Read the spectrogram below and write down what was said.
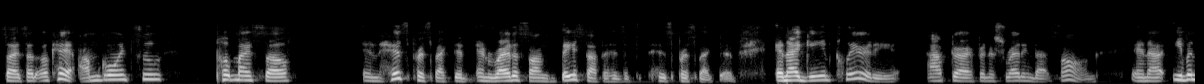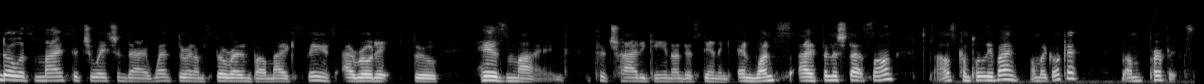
So I said, okay, I'm going to put myself in his perspective and write a song based off of his his perspective. And I gained clarity after I finished writing that song. And I, even though it was my situation that I went through and I'm still writing about my experience, I wrote it through his mind to try to gain understanding. And once I finished that song, I was completely fine. I'm like, okay, I'm perfect.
